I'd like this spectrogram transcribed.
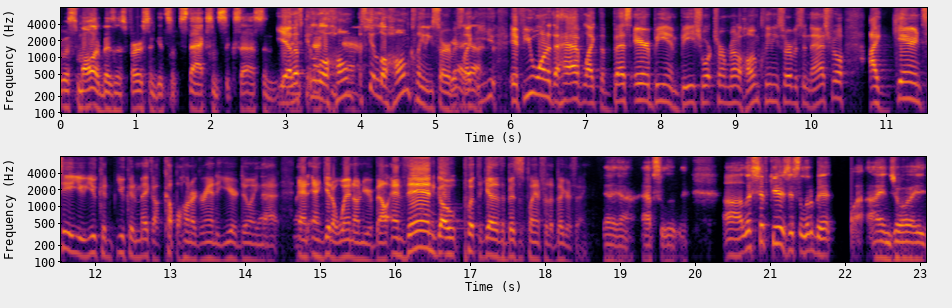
do a smaller business first and get some stacks some success? And yeah, let's get a little home. Cash. Let's get a little home cleaning service. Yeah, like yeah. you, if you wanted to have like the best Airbnb short term rental home cleaning service in Nashville, I guarantee you, you could you could make a couple hundred grand a year doing yeah, that right. and and get a win under your belt, and then go put together the business plan for the bigger thing yeah, yeah, absolutely. Uh, let's shift gears just a little bit. I enjoy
